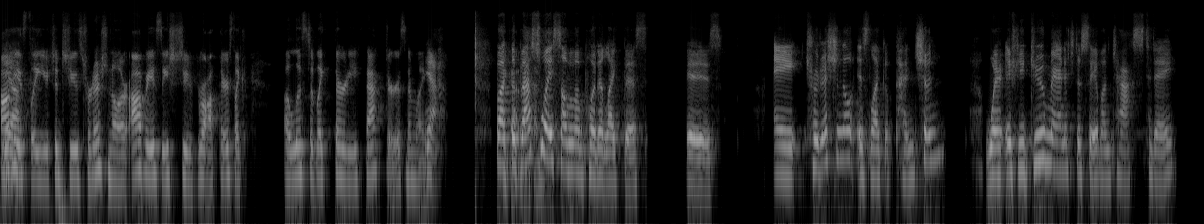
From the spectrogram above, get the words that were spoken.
obviously yeah. you should choose traditional or obviously you should choose Roth. There's like a list of like 30 factors, and I'm like, yeah. But the best way someone put it like this is a traditional is like a pension where if you do manage to save on tax today,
